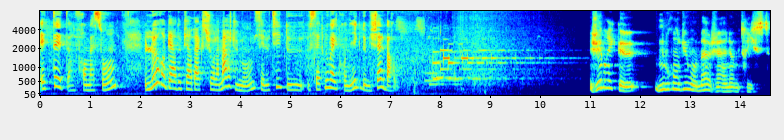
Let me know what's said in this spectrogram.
était un franc-maçon. Le regard de Pierre Dac sur la marche du monde, c'est le titre de cette nouvelle chronique de Michel Baron. J'aimerais que nous rendions hommage à un homme triste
